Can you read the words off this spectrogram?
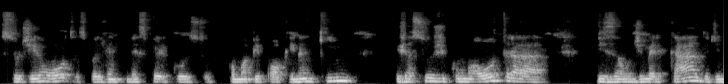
surgiram outras, por exemplo, nesse percurso, como a Pipoca e Nanquim, que já surge com uma outra visão de mercado, de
